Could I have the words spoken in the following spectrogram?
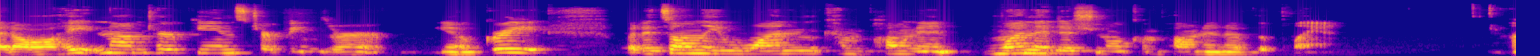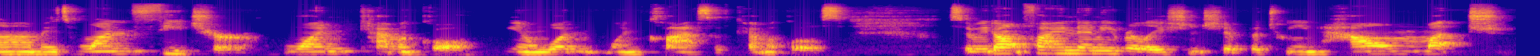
at all hating on terpenes. Terpenes are, you know, great, but it's only one component, one additional component of the plant. Um, it's one feature, one chemical, you know, one one class of chemicals. So we don't find any relationship between how much,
